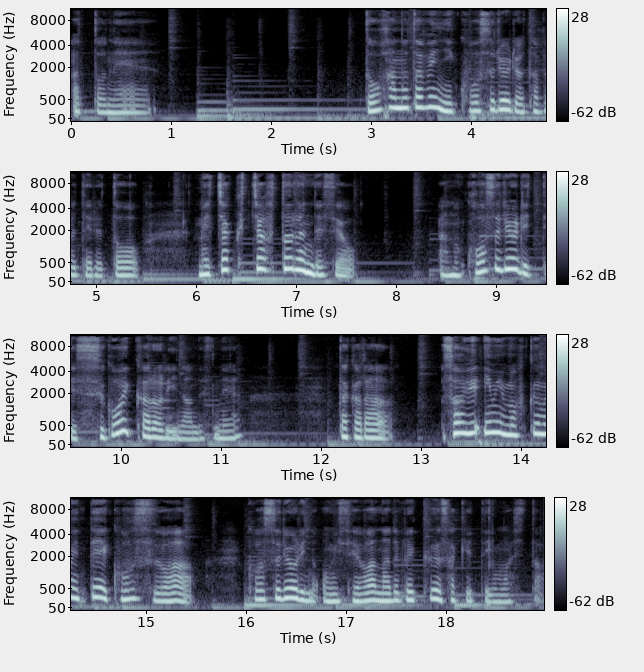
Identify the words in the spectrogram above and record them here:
あとね同伴のたびにコース料理を食べてるとめちゃくちゃ太るんですよ。あのコース料理ってすごいカロリーなんですね。だからそういう意味も含めてコースはコース料理のお店はなるべく避けていました。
